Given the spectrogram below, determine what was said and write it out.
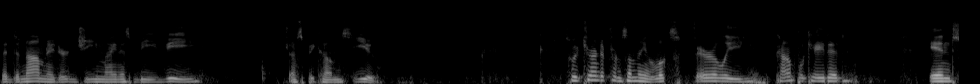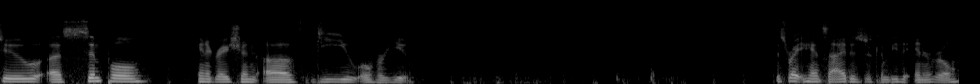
the denominator, g minus bv, just becomes u. So we've turned it from something that looks fairly complicated into a simple integration of du over u. This right-hand side is just going to be the integral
